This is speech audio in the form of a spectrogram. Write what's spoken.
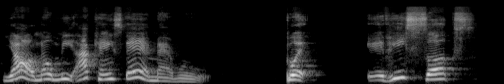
y'all know me, I can't stand Matt Rhule. But if he sucks,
